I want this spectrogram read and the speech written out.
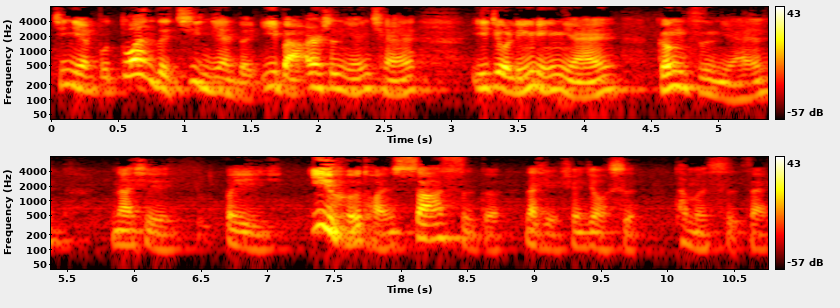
今年不断的纪念的，一百二十年前，一九零零年庚子年，那些被义和团杀死的那些宣教士，他们死在了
